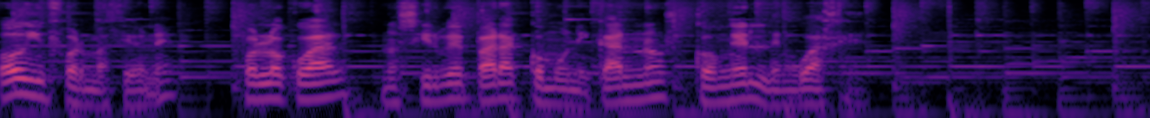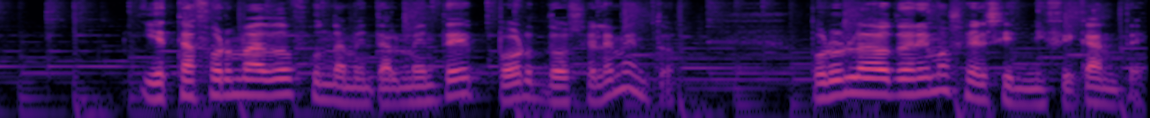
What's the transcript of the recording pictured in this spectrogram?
o informaciones, por lo cual nos sirve para comunicarnos con el lenguaje. Y está formado fundamentalmente por dos elementos. Por un lado tenemos el significante,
